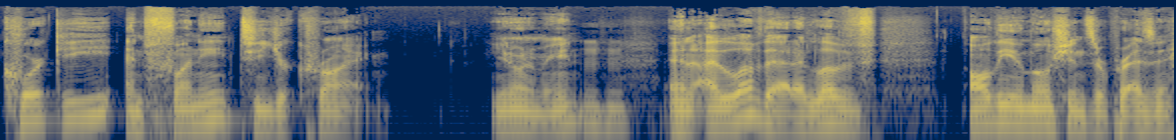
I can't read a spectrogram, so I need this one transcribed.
quirky and funny to you're crying. You know what I mean? Mm-hmm. And I love that. I love all the emotions are present.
